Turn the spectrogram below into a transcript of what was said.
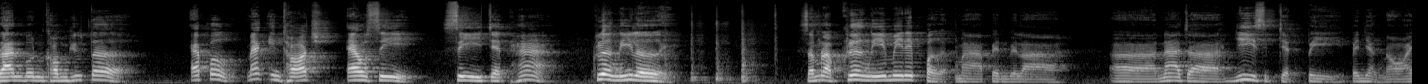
รันบนคอมพิวเตอร์ Apple Macintosh LC 475 เครื่องนี้เลยสำหรับเครื่องนี้ไม่ได้เปิดมาเป็นเวลา น่าจะ 27 ปีเป็นอย่างน้อย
